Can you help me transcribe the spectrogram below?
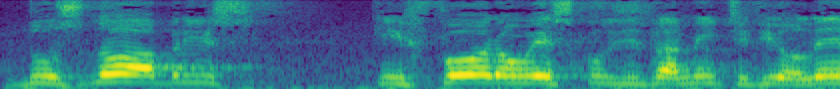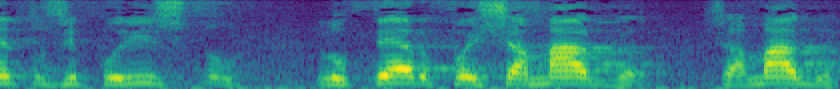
dos nobres que foram exclusivamente violentos e por isso Lutero foi chamado, chamado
